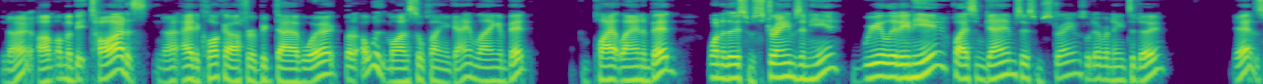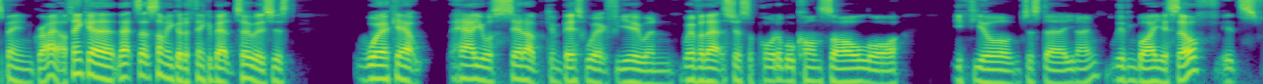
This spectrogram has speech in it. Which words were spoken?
you know, I'm, I'm a bit tired. It's you know eight o'clock after a big day of work, but I wouldn't mind still playing a game, laying in bed, play it laying in bed. Want to do some streams in here, wheel it in here, play some games, do some streams, whatever I need to do. Yeah, it's been great. I think uh, that's that's something you got to think about too. Is just work out how your setup can best work for you, and whether that's just a portable console or if you're just uh, you know living by yourself, it's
